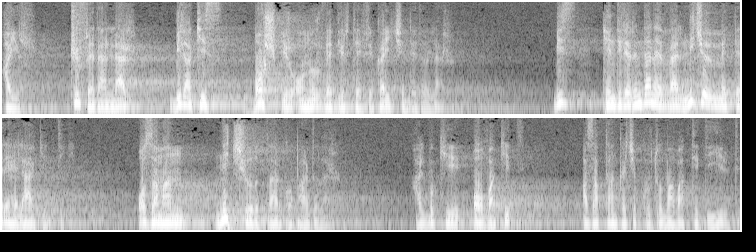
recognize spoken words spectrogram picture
hayır, küfredenler bilakis boş bir onur ve bir tefrika içindedirler. Biz kendilerinden evvel nice ümmetleri helak ettik. O zaman ne çığlıklar kopardılar. Halbuki o vakit azaptan kaçıp kurtulma vakti değildi.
